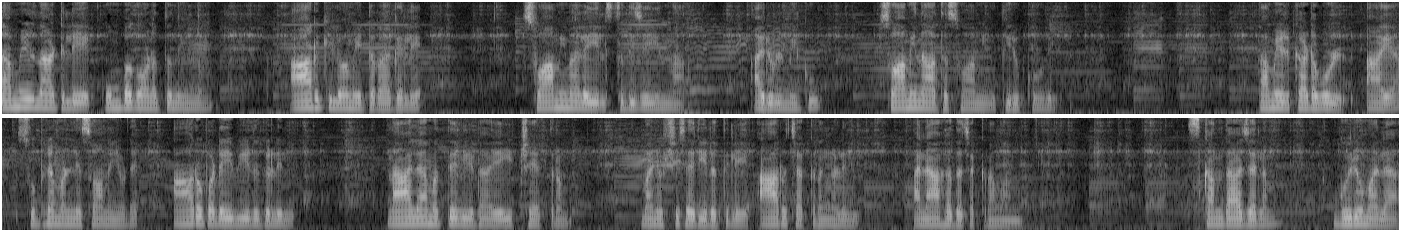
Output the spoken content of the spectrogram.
തമിഴ്നാട്ടിലെ കുംഭകോണത്തു നിന്നും ആറ് കിലോമീറ്റർ അകലെ സ്വാമിമലയിൽ സ്ഥിതി ചെയ്യുന്ന അരുൾമികു സ്വാമിനാഥസ്വാമി തിരുക്കോവിൽ. തമിഴ് കടവുൾ ആയ സുബ്രഹ്മണ്യസ്വാമിയുടെ ആറുപടൈ വീടുകളിൽ നാലാമത്തെ വീടായ ഈ ക്ഷേത്രം മനുഷ്യ ശരീരത്തിലെ ആറു ചക്രങ്ങളിൽ അനാഹത ചക്രമാണ്. സ്കന്ധാജലം ഗുരുമല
